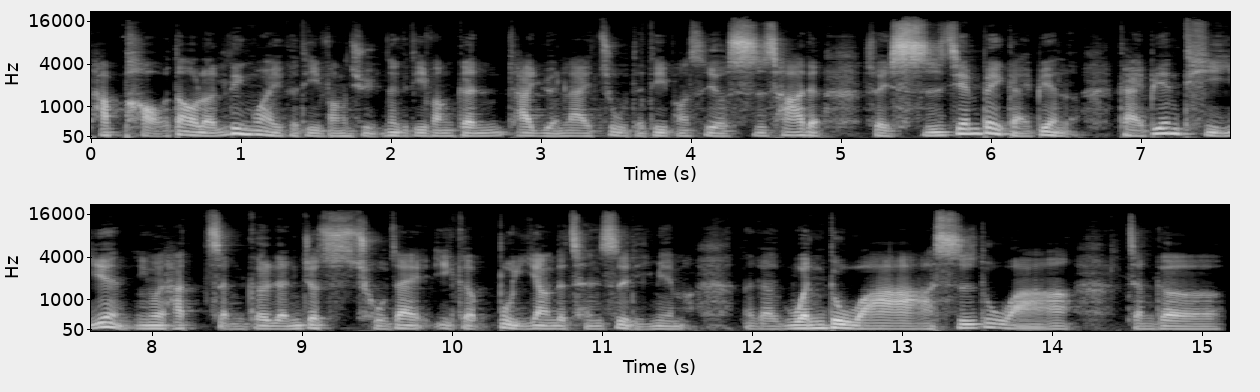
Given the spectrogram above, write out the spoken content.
他跑到了另外一个地方去，那个地方跟他原来住的地方是有时差的，所以时间被改变了，改变体验，因为他整个人就处在一个不一样的城市里面嘛，那个温度啊、湿度啊，整个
